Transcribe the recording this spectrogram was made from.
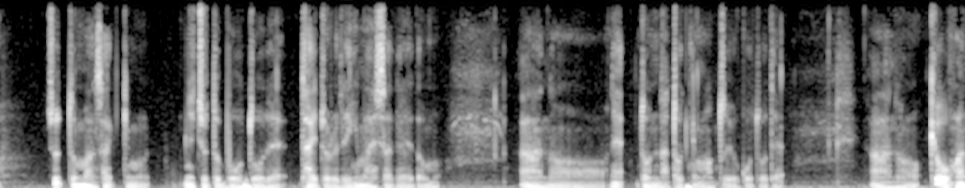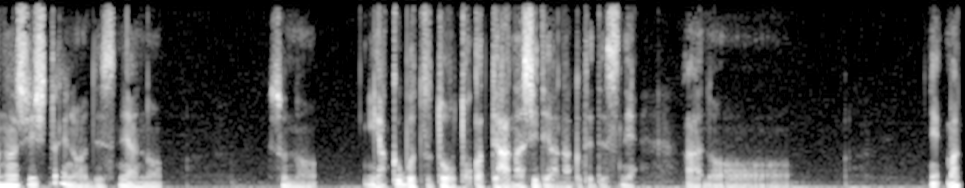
ー、ちょっとまあさっきもねちょっと冒頭でタイトルで言いましたけれどもあのー、ねどんな時もということであの今日お話ししたいのはですねあのその薬物どうとかって話ではなくてですねあのー、ねマッ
